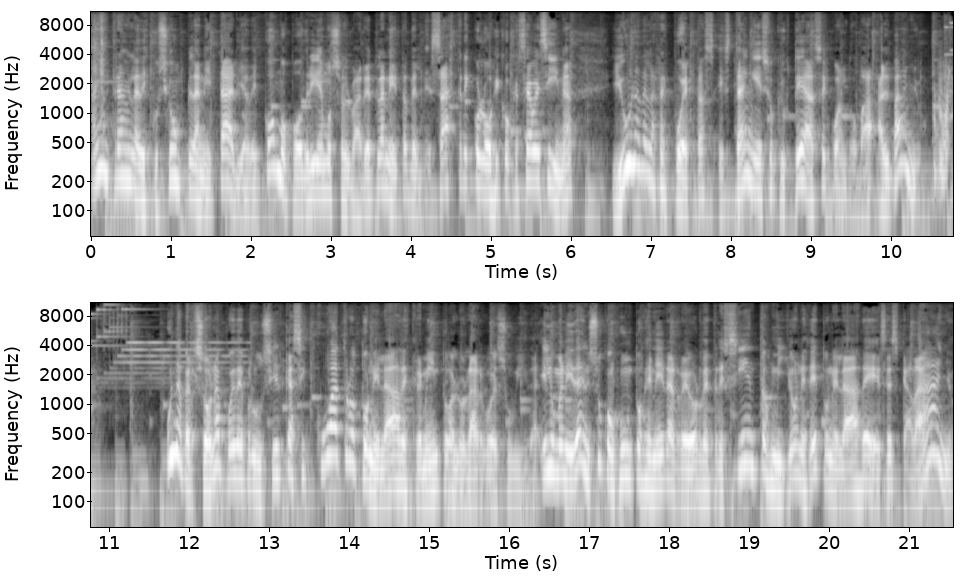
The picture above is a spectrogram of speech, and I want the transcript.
han entrado en la discusión planetaria de cómo podríamos salvar el planeta del desastre ecológico que se avecina y una de las respuestas está en eso que usted hace cuando va al baño. Una persona puede producir casi 4 toneladas de excremento a lo largo de su vida y la humanidad en su conjunto genera alrededor de 300 millones de toneladas de heces cada año.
